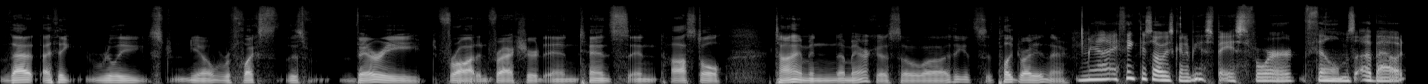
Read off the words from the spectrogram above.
That i think really you know reflects this very fraught and fractured and tense and hostile time in America. So uh, I think it's, it's plugged right in there. Yeah, I think there's always going to be a space for films about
